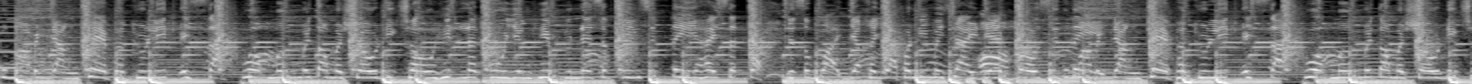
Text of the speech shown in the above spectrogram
กูมาเป็นดังเทพเพอร์คิวลิสไอสัตว์พวกมึงไม่ต้องมาโชว์ดิโชว์ฮิตและกูยังฮิปอยู่ในสปริงซิตี้ให้สะดับอย่าสวะอย่าขยับเพราะนี่ไม่ใช่แดนโบซิตี้มาเป็นดังเทพเพอร์คิวลิสไอสัตว์พวกมึงไม่ต้องมาโชว์ดิโช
